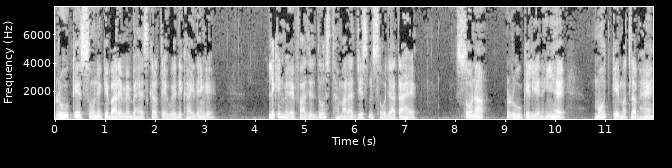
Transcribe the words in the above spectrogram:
روح کے سونے کے بارے میں بحث کرتے ہوئے دکھائی دیں گے۔ لیکن میرے فاضل دوست، ہمارا جسم سو جاتا ہے۔ سونا روح کے لیے نہیں ہے، موت کے مطلب ہیں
